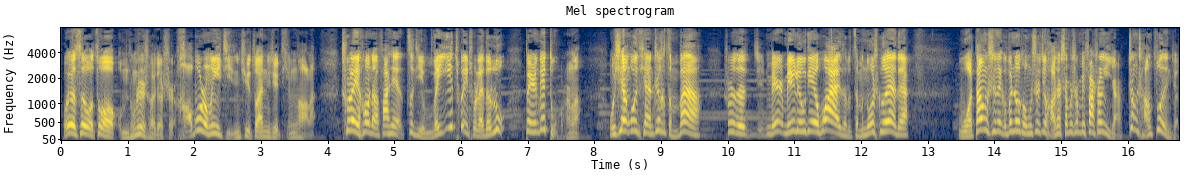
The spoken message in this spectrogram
我有次我坐我们同事车，就是好不容易挤进去，钻进去停好了，出来以后呢，发现自己唯一退出来的路被人给堵上了。我心想，我的天，这可怎么办啊？说的没人没留电话呀，怎么怎么挪车呀？对，我当时那个温州同事就好像什么事没发生一样，正常坐进去了。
